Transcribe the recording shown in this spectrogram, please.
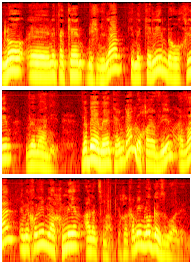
לא אה, נתקן בשבילם, כי מקלים באורחים ומעניים. ובאמת, הם גם לא חייבים, אבל הם יכולים להחמיר על עצמם, כי חכמים לא גזרו עליהם.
